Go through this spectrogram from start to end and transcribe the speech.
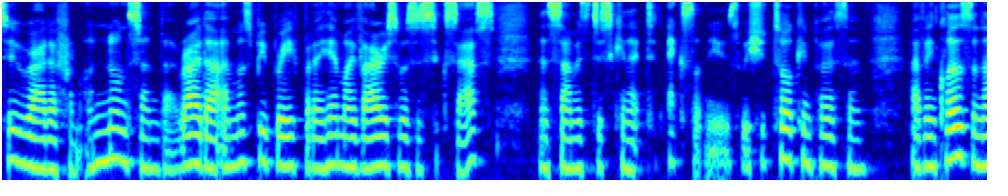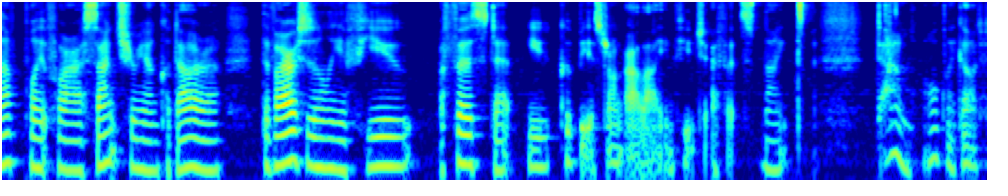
To Ryder from unknown sender. Ryder, I must be brief, but I hear my virus was a success and Sam is disconnected. Excellent news. We should talk in person. I've enclosed nav point for our sanctuary on Kadara. The virus is only a few a first step. You could be a strong ally in future efforts. Knight. Damn. Oh my god.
